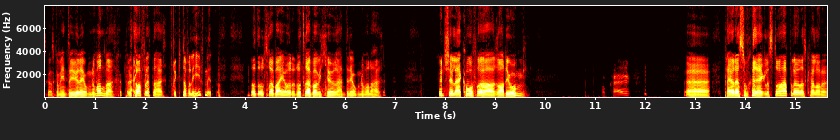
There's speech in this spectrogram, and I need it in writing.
Skal, skal vi intervjue deg ungdommene der? Er du klar for dette her? Frykter for livet mitt. nå. Nå, nå tror jeg bare jeg gjør det. Nå tror jeg bare vi kjører hen til de ungdommene her. Unnskyld, jeg kommer fra Radio Ung. Ok. Uh, pleier det som regel å stå her på lørdagskveldene?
